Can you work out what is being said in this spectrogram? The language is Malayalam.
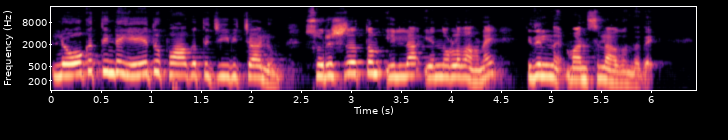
ലോകത്തിന്റെ ഏതു ഭാഗത്ത് ജീവിച്ചാലും സുരക്ഷിതത്വം ഇല്ല എന്നുള്ളതാണ് ഇതിൽ നിന്ന് മനസ്സിലാകുന്നത്.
